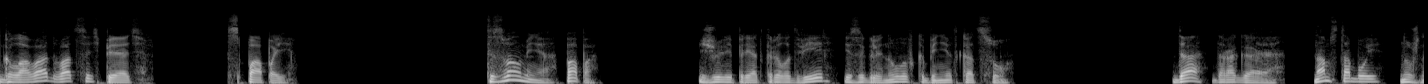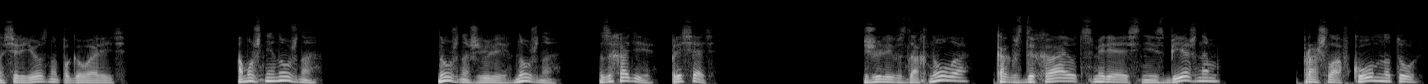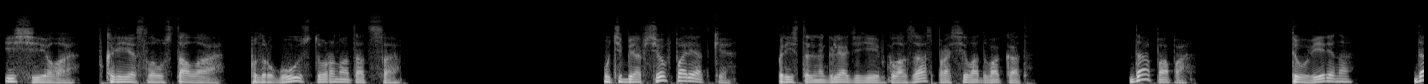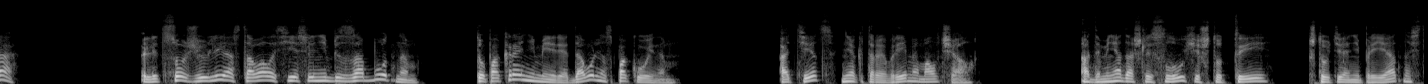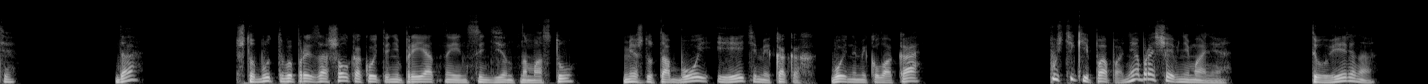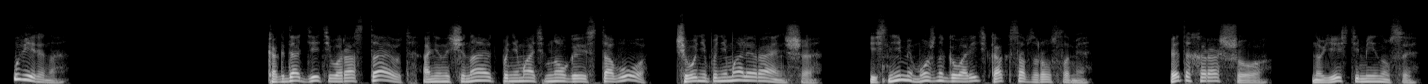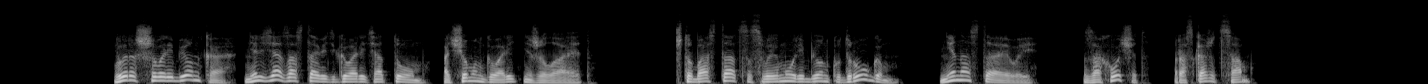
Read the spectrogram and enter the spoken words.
Глава двадцать пять. С папой. «Ты звал меня, папа?» Жюли приоткрыла дверь и заглянула в кабинет к отцу. «Да, дорогая, нам с тобой нужно серьезно поговорить». «А может, не нужно?» «Нужно, Жюли, нужно. Заходи, присядь». Жюли вздохнула, как вздыхают, смиряясь с неизбежным, прошла в комнату и села, в кресло у стола, по другую сторону от отца. «У тебя все в порядке?» Пристально глядя ей в глаза, спросил адвокат. «Да, папа». «Ты уверена?» «Да». Лицо Жюли оставалось, если не беззаботным, то, по крайней мере, довольно спокойным. Отец некоторое время молчал. «А до меня дошли слухи, что ты, что у тебя неприятности». «Да?» Что будто бы произошел какой-то неприятный инцидент на мосту между тобой и этими, как их, воинами кулака. Пустяки, папа, не обращай внимания. Ты уверена? Уверена. Когда дети вырастают, они начинают понимать многое из того, чего не понимали раньше, и с ними можно говорить как со взрослыми. Это хорошо, но есть и минусы. Выросшего ребенка нельзя заставить говорить о том, о чем он говорить не желает. Чтобы остаться своему ребенку другом, не настаивай. Захочет — расскажет сам.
